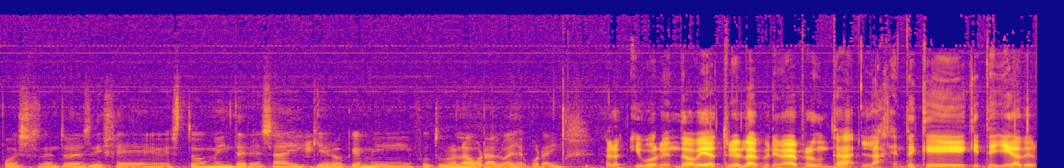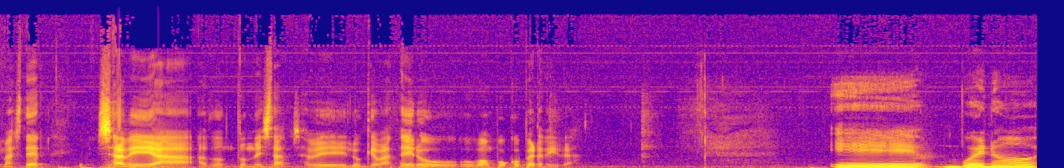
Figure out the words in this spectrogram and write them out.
pues entonces dije, esto me interesa y quiero que mi futuro laboral vaya por ahí. y volviendo a Beatriz, la primera pregunta, ¿la gente que, que te llega del máster sabe a, dónde está? ¿Sabe lo que va a hacer o, va un poco perdida? Eh, bueno,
